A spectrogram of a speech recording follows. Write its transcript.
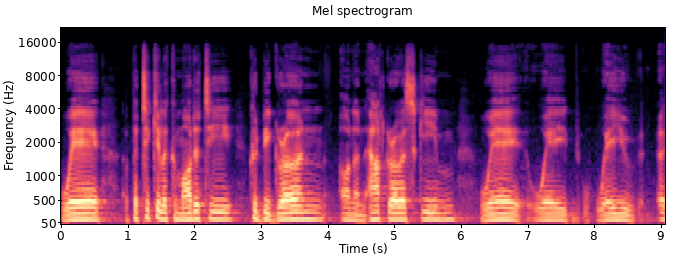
where a particular commodity could be grown on an outgrower scheme where, where, where you uh,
